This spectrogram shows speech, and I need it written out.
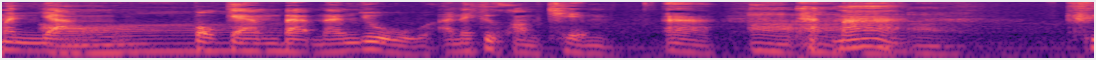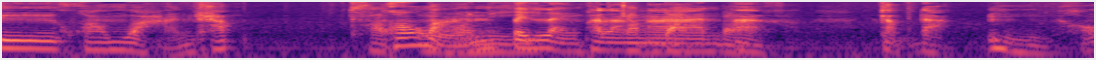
มันยังอ๋อโปรแกรมแบบนั้นอยู่ อันนี้คือความเค็ม อ่าอ่ถัดมาอ่าคือความหวานครับครับความหวานโอ้เป็นแหล่งพลังงานกับดักแบบอะกับดักอืมของ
